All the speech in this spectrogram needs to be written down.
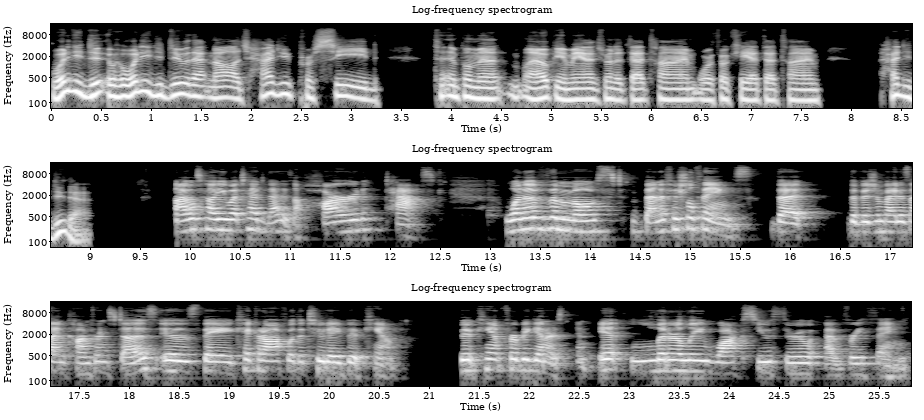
What did you do? What did you do with that knowledge? How did you proceed to implement myopia management at that time, ortho-K at that time? How did you do that? I will tell you what, Ted, that is a hard task. One of the most beneficial things that the Vision by Design conference does is they kick it off with a two day boot camp, boot camp for beginners, and it literally walks you through everything.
